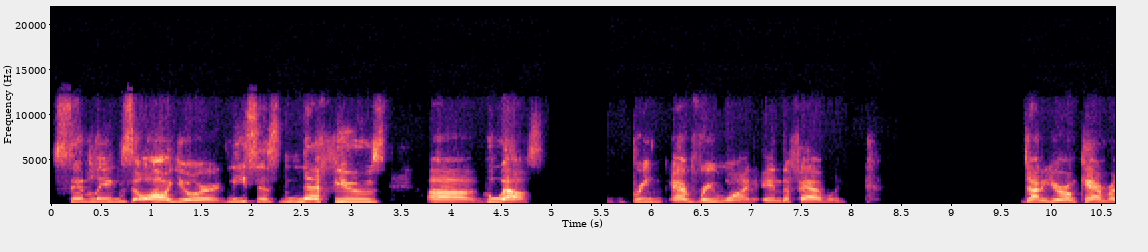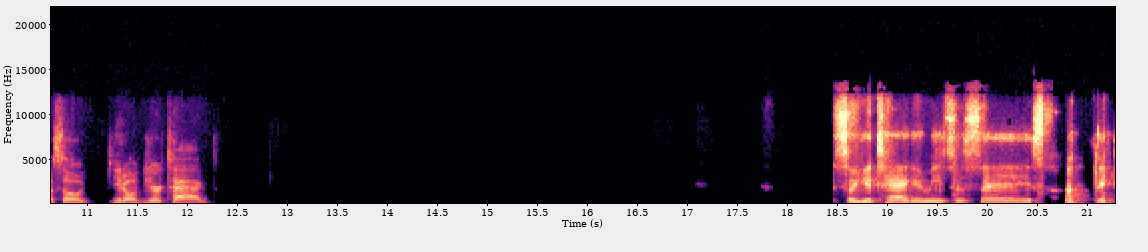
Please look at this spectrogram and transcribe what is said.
siblings, all your nieces, nephews, uh, who else? Bring everyone in the family. Johnny, you're on camera, so you know you're tagged. So you're tagging me to say something.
